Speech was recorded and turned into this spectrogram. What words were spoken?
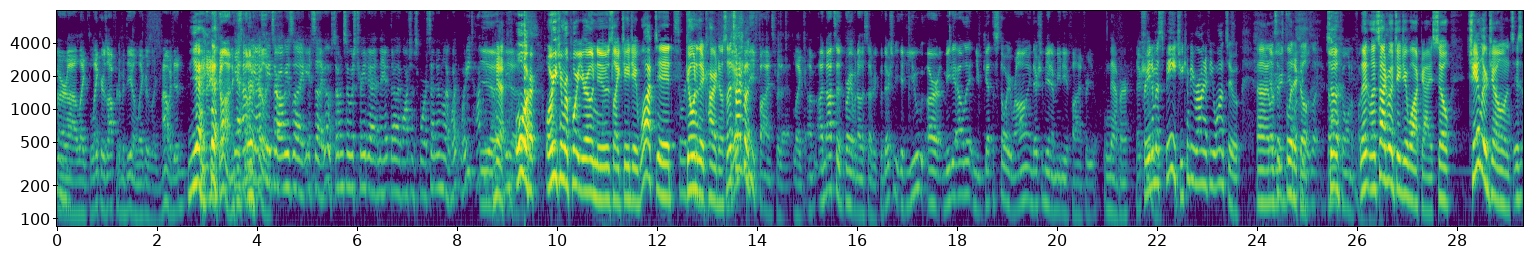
or uh, like Lakers offered him a deal, and Lakers like, no, we didn't. Yeah. and then he's gone. Yeah, he's how gone many athletes are always like, it's like, oh, so and so was traded, and they, they're like watching Sports and I'm like, what, what are you talking Yeah. about? Yeah. Or or you can report your own news like JJ Watt did going to the Cardinals. So let's there talk should about be fines for that. Like, um, uh, not to bring up another subject, but there should be if you are a media outlet and you get the story wrong, there should be an immediate fine for you. never There freedom of speech. You can be wrong if you want to, uh, unless but it's you're dealing with political. like, So don't go on a let, let's talk about JJ Watt, guys. So Chandler Jones is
